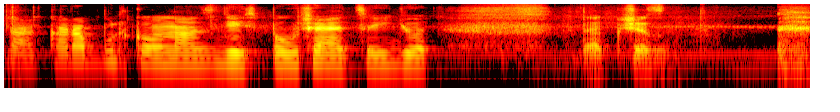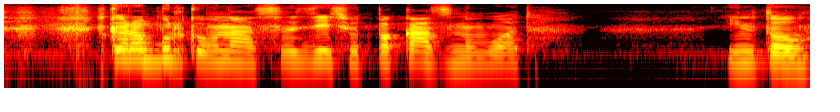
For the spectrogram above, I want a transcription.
Так, карабулька у нас здесь, получается, идет. Так, сейчас. Карабулька у нас здесь вот показана, вот. Intel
